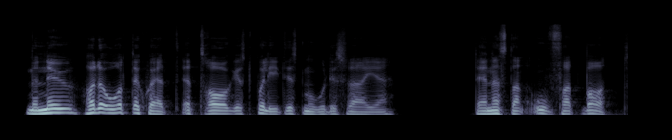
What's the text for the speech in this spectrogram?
Men nu har det åter skett ett tragiskt politiskt mord i Sverige. Det är nästan ofattbart.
